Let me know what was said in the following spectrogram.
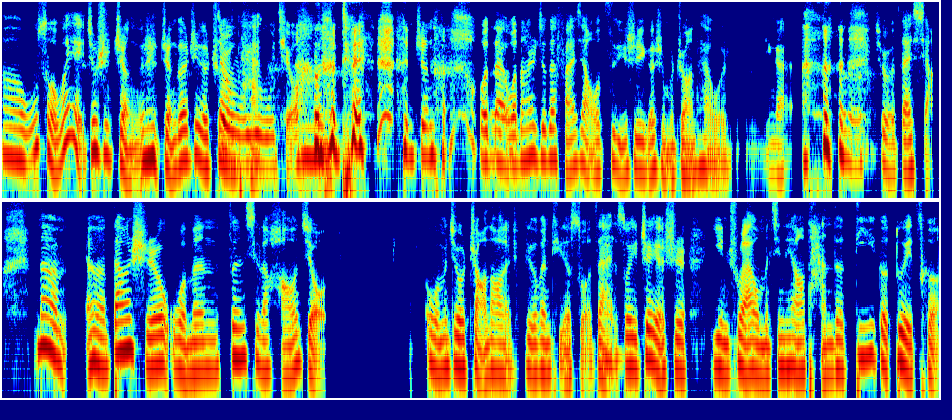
啊，无所谓，就是整个整个这个状态，无欲无求。对，真的，我在我当时就在反想我自己是一个什么状态，我应该 就是在想，那嗯，当时我们分析了好久。我们就找到了这个问题的所在，所以这也是引出来我们今天要谈的第一个对策。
